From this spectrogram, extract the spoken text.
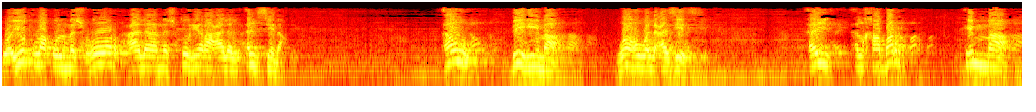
ويطلق المشهور على ما اشتهر على الألسنة أو بهما وهو العزيز. أي الخبر إما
